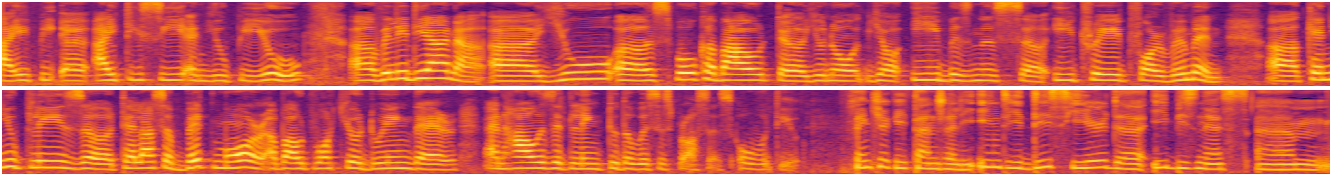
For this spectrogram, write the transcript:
ITC and UPU. Uh, Vilidiana, uh, you uh, spoke about, uh, you know, your e-business, e-trade for women. can you please tell us a bit more about what you're doing there and how is it linked to the WSIS process? Over to you. Thank you, Gitanjali. Indeed, this year the e-business um,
